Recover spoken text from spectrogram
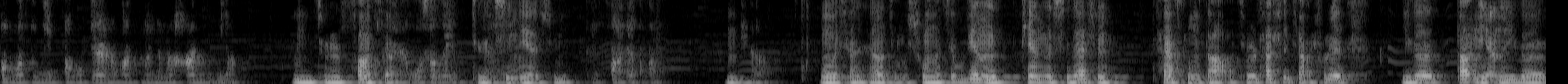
放过自己、放过别人的话，可能就是哈尼一样。嗯，就是放下，无所谓。这个执念是吗？对，放下的话。嗯。我想想怎么说呢？这部片子片子实在是太宏大了，就是它是讲述了一个当年的一个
